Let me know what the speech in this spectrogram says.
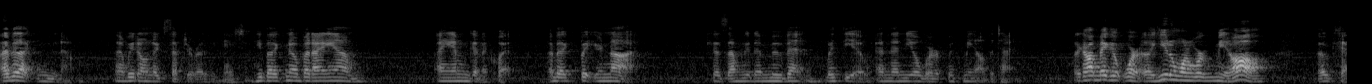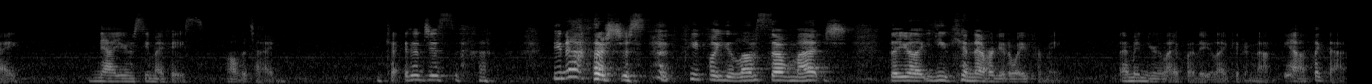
I'd be like, no, no, we don't accept your resignation. He'd be like, no, but I am. I am going to quit. I'd be like, but you're not. Because I'm going to move in with you and then you'll work with me all the time. Like, I'll make it work. Like, you don't want to work with me at all. Okay. Now you're going to see my face all the time. Okay. It'll just, you know, there's just people you love so much that you're like, you can never get away from me. I'm in your life whether you like it or not. Yeah, it's like that.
